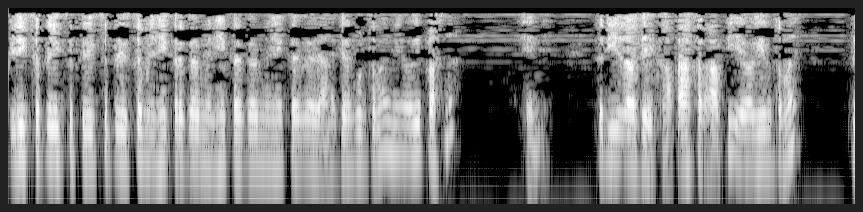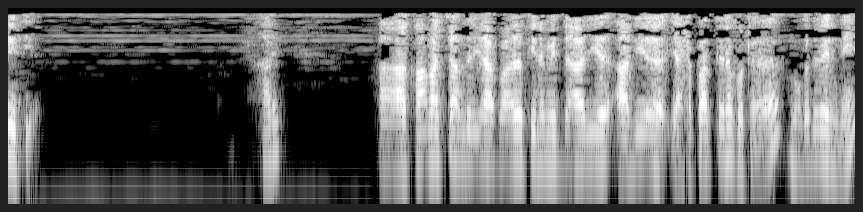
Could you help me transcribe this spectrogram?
පිරික්ස පිරික්ස පිරික්ස පිරික්ස මෙනෙහි කර කර මෙනෙහි කර කර මෙනෙහි කර කර යන කෙනෙකුට තමයි මේ වගේ ප්‍රශ්න එන්නේ. ඊට දවසේ කතා කරා අපි ඒ වගේම තමයි ප්‍රීතිය. හරි. කාමච්ඡන්ද ව්‍යාපාද තින මිද්දාදී ආදී යටපත් වෙනකොට මොකද වෙන්නේ?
